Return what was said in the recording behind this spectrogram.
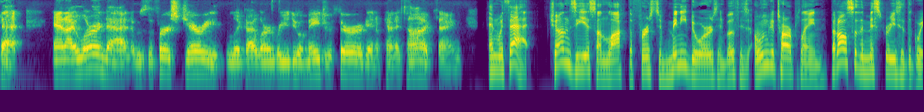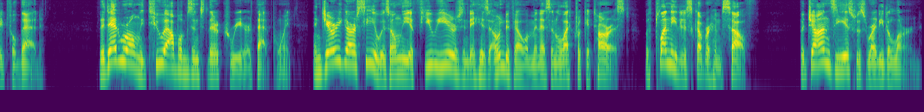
That. And I learned that. It was the first Jerry lick I learned where you do a major third and a pentatonic thing. And with that, John Zias unlocked the first of many doors in both his own guitar playing, but also the mysteries of the Grateful Dead. The Dead were only two albums into their career at that point, and Jerry Garcia was only a few years into his own development as an electric guitarist, with plenty to discover himself. But John Zias was ready to learn.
